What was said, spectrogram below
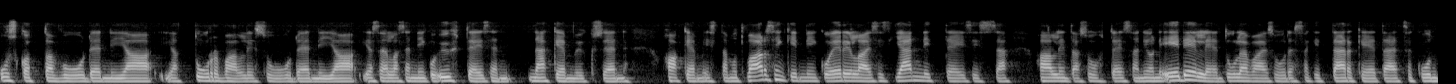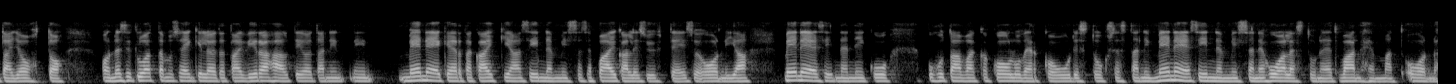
uskottavuuden ja, ja turvallisuuden ja, ja sellaisen niin kuin yhteisen näkemyksen hakemista, mutta varsinkin niin kuin erilaisissa jännitteisissä hallintasuhteissa niin on edelleen tulevaisuudessakin tärkeää, että se kuntajohto, on ne sitten luottamushenkilöitä tai viranhaltijoita, niin, niin menee kerta kaikkiaan sinne, missä se paikallisyhteisö on ja menee sinne, niin kuin puhutaan vaikka kouluverkkouudistuksesta, niin menee sinne, missä ne huolestuneet vanhemmat on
